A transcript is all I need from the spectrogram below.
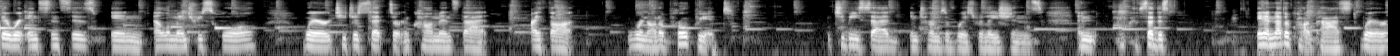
there were instances in elementary school where teachers said certain comments that I thought were not appropriate to be said in terms of race relations. And I've said this in another podcast where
